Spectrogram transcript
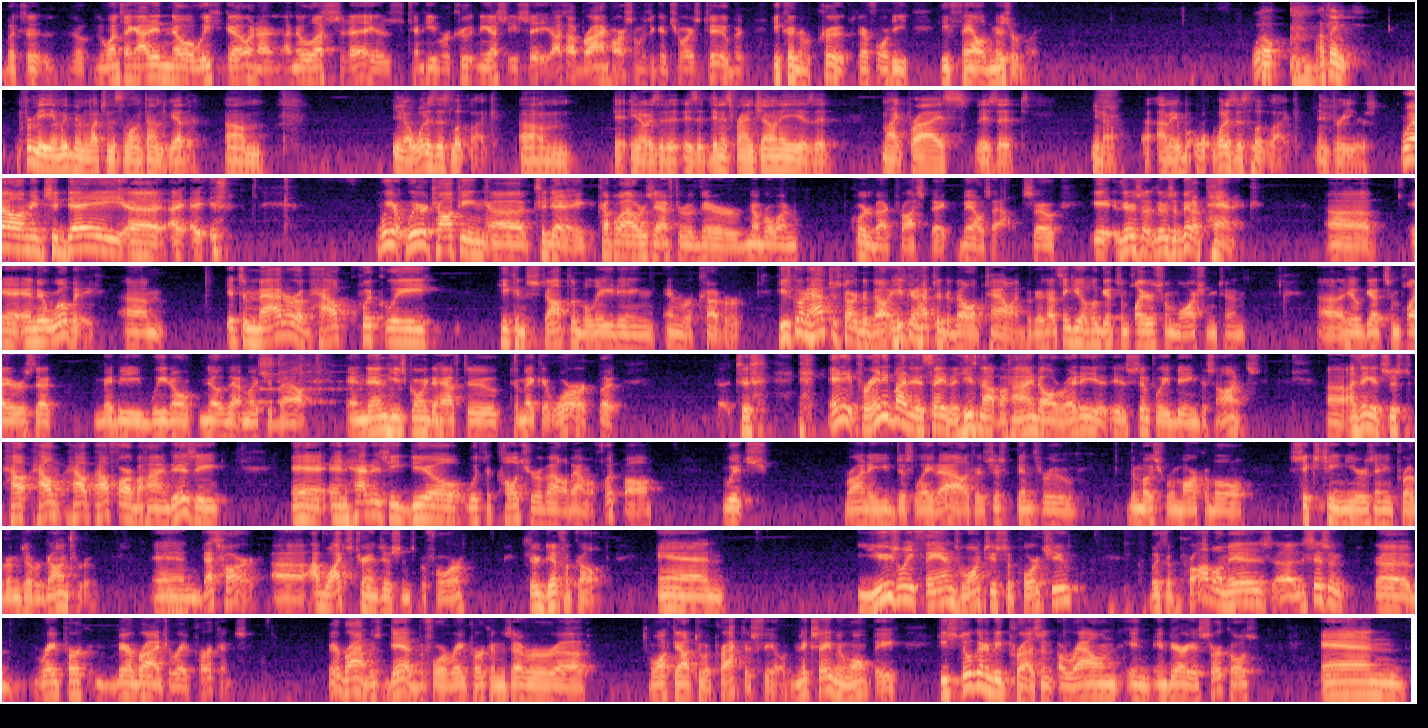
But the, the, the, one thing I didn't know a week ago, and I, I, know less today, is can he recruit in the SEC? I thought Bryan Harsin was a good choice too, but he couldn't recruit. Therefore, he he failed miserably. Well, I think for me, and we've been watching this a long time together. Um, you know, what does this look like? Um, You know, is it is it Dennis Franchione? Is it Mike Price? Is it, you know, I mean, what does this look like in three years? Well, I mean, today, uh, I, I, we're we're talking uh, today, a couple hours after their number one quarterback prospect bails out. So it, there's a there's a bit of panic, uh, and, and, there will be. Um, it's a matter of how quickly he can stop the bleeding and recover. He's going to have to start develop. He's going to have to develop talent because I think he'll, he'll get some players from Washington. Uh, he'll get some players that maybe we don't know that much about, and then he's going to have to to make it work. But uh, to any for anybody to say that he's not behind already is simply being dishonest. Uh, I think it's just how how how how far behind is he, and, and how does he deal with the culture of Alabama football, which Ronnie you've just laid out has just been through the most remarkable 16 years any program's ever gone through, and that's hard. Uh, I've watched transitions before; they're difficult, and usually fans want to support you, but the problem is uh, this isn't uh, Ray per- Bear Bryant to Ray Perkins. Bear Bryant was dead before Ray Perkins ever uh, walked out to a practice field. Nick Saban won't be. He's still going to be present around in, in various circles. And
